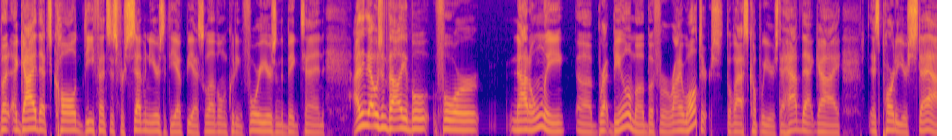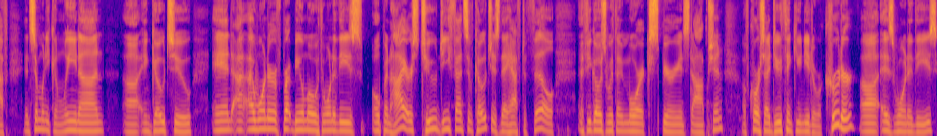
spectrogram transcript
but a guy that's called defenses for seven years at the FBS level, including four years in the Big Ten. I think that was invaluable for not only uh, Bret Bielema, but for Ryan Walters the last couple years to have that guy as part of your staff and someone you can lean on uh, and go to. And I, I, wonder if Bret Bielema, with one of these open hires, two defensive coaches they have to fill, if he goes with a more experienced option. Of course, I do think you need a recruiter uh, as one of these,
